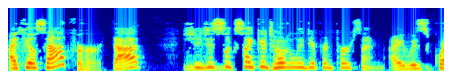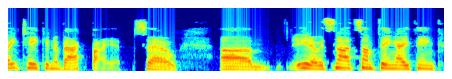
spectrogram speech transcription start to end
I feel sad for her. That she just looks like a totally different person. I was quite taken aback by it. So, um, you know, it's not something I think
